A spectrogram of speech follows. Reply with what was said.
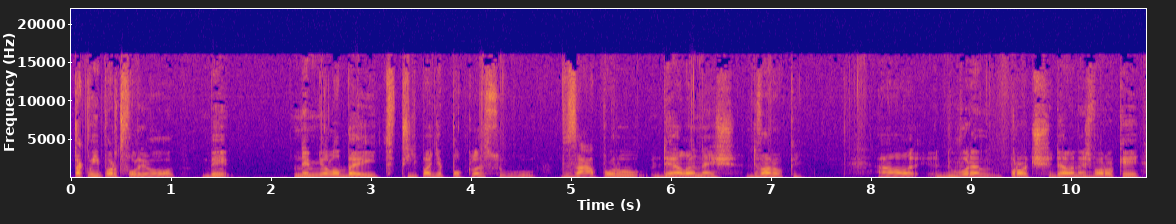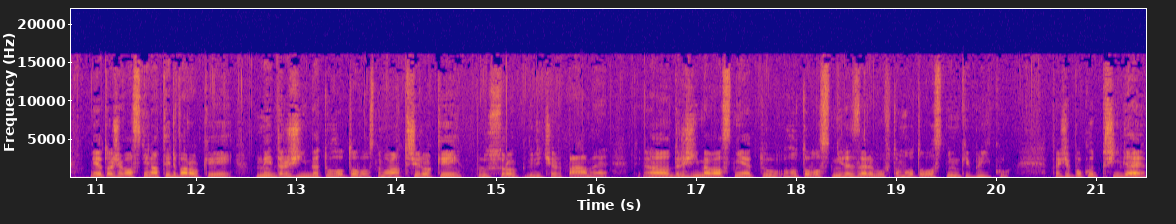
takový portfolio by nemělo být v případě poklesu v záporu déle než dva roky. Důvodem, proč déle než dva roky, je to, že vlastně na ty dva roky my držíme tu hotovost, nebo na tři roky plus rok, kdy čerpáme, držíme vlastně tu hotovostní rezervu v tom hotovostním kyblíku. Takže pokud přijde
